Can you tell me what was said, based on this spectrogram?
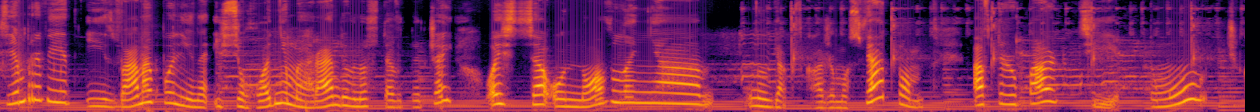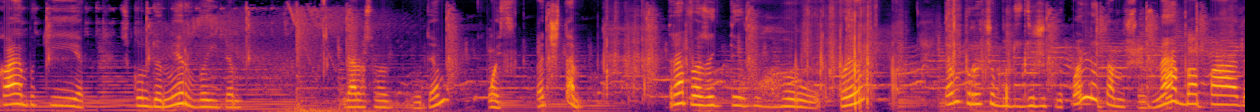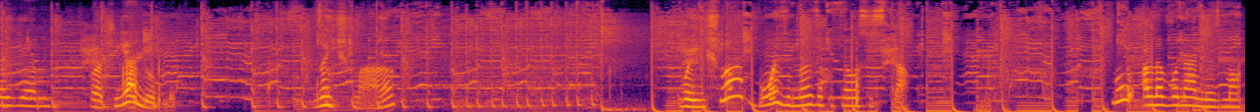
Всім привіт! І з вами Поліна. І сьогодні ми граємо 99 ночей. Ось це оновлення, ну як скажемо, свято After Party. Тому чекаємо, поки секундомір вийде. Зараз у нас буде. Ось, бачите? Треба зайти в групи. Там, коротше, буде дуже прикольно, там все з неба падає. Коротше, я люблю. Зайшла. Вийшла, бо зі мною захотіла сестра. Ну, але вона не змогла.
